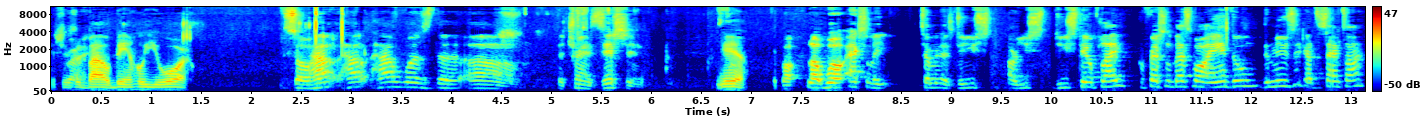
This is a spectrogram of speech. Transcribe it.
It's just right. about being who you are. So how how how was the um, the transition? Yeah. Well, actually, tell me this: Do you are you do you still play professional basketball and do the music at the same time?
